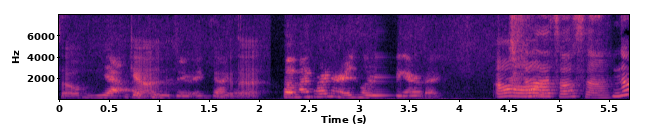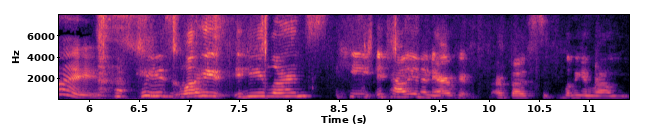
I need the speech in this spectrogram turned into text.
So Yeah, Yeah. I couldn't do exactly. that. But my partner is learning Arabic. Oh, Oh, that's awesome. nice. He's well. He he learns he Italian and Arabic are both living in Rome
